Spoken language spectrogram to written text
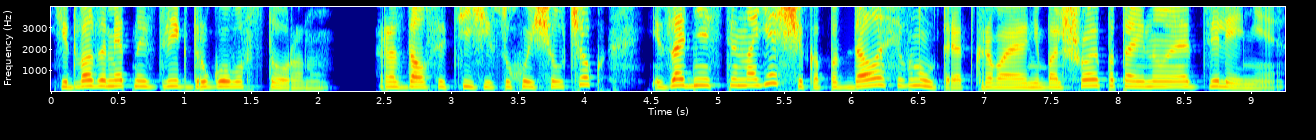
едва заметный сдвиг другого в сторону. Раздался тихий сухой щелчок, и задняя стена ящика поддалась внутрь, открывая небольшое потайное отделение.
